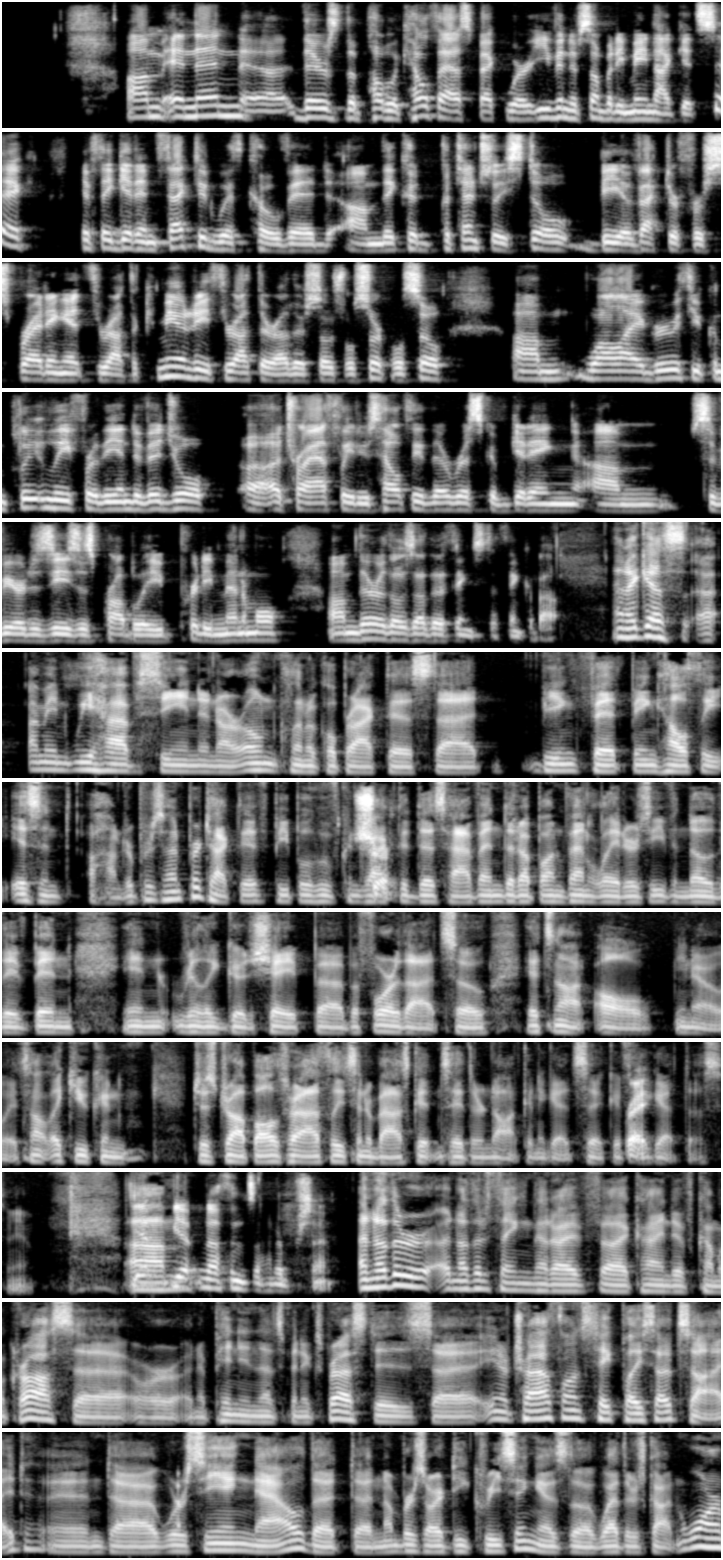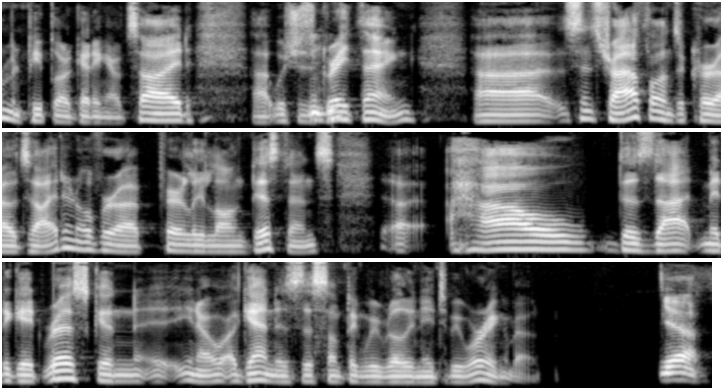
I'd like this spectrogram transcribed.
Um, and then uh, there's the public health aspect where even if somebody may not get sick, if they get infected with COVID, um, they could potentially still be a vector for spreading it throughout the community, throughout their other social circles. So um, while I agree with you completely for the individual, uh, a triathlete who's healthy, their risk of getting um, severe disease is probably pretty minimal. Um, there are those other things to think about. And I guess, uh, I mean, we have seen in our own clinical practice that being fit, being healthy isn't 100% protective. People who've contracted sure. this have ended up on ventilators, even though they've been in really good shape uh, before that. So it's not all, you know, it's not like you can just drop all triathletes in a basket and say they're not going to get sick if right. they get this. Yeah. Um, yep, nothing's 100%. Another another thing that I've uh, kind of come across, uh, or an opinion that's been expressed, is uh, you know triathlons take place outside, and uh, we're seeing now that uh, numbers are decreasing as the weather's gotten warm and people are getting outside, uh, which is mm-hmm. a great thing. since triathlons occur outside and over a fairly long distance, how does that mitigate risk? And you know, again, is this something we really need to be worrying about? Yeah,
